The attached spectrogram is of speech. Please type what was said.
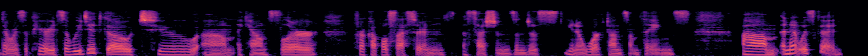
there was a period. So we did go to um, a counselor for a couple sessions, sessions and just, you know, worked on some things. Um, and it was good.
